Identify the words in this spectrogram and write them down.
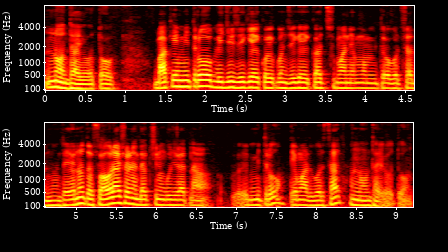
નોંધાયો હતો. બાકી મિત્રો બીજી જગ્યાએ કોઈ પણ જગ્યાએ કચ્છમાં ને એમાં મિત્રો વરસાદ નોંધાયો નહોતો. સૌરાષ્ટ્ર અને દક્ષિણ ગુજરાતના મિત્રો, તેમાં જ વરસાદ નોંધાયો હતો.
